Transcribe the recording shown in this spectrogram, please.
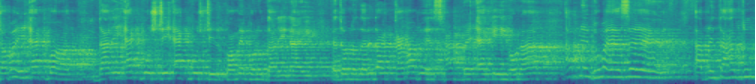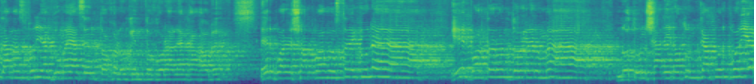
সবাই একমত, দাড়ি এক মুষ্টি, এক মুষ্টির কমে কোনো দাড়ি নাই। এজন্য দাড়িটা কামাবে, ছাড়বে একই গোনা আপনি ঘুমায় আছেন, আপনি তাহাজুদ নামাজ পড়িয়া ঘুমায় আছেন, তখনও কিন্তু গোনা লেখা হবে। এরপরে সর্ব অবস্থায় গুণা। এ পর্দার অন্তরণের মা, নতুন শাড়ি, নতুন কাপড় পরিয়া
